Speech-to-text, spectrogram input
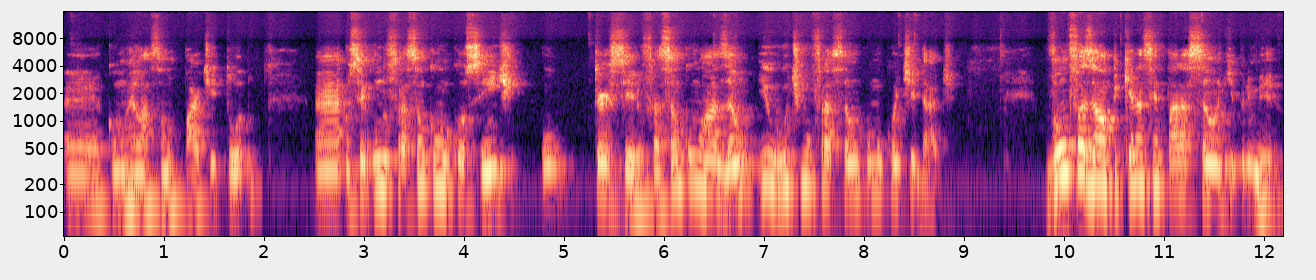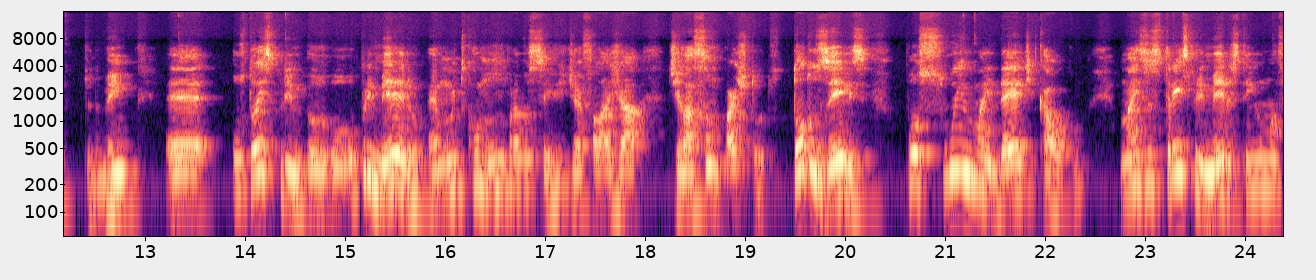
é, como relação parte e todo, é, o segundo, fração como quociente, o terceiro, fração como razão e o último, fração como quantidade. Vamos fazer uma pequena separação aqui primeiro, tudo bem? É, os dois, o, o, primeiro é muito comum para vocês, a gente vai falar já de relação parte todos. Todos eles possuem uma ideia de cálculo, mas os três primeiros têm uma,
